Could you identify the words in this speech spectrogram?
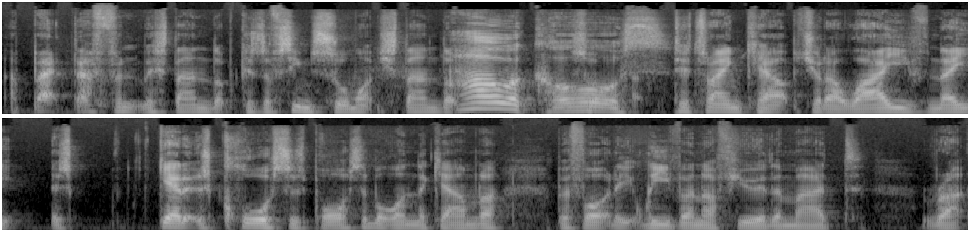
a bit different with stand up because I've seen so much stand up. Oh, of uh, course. to try and capture a live night is get it as close as possible on the camera before they leave in a few of the mad rat.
